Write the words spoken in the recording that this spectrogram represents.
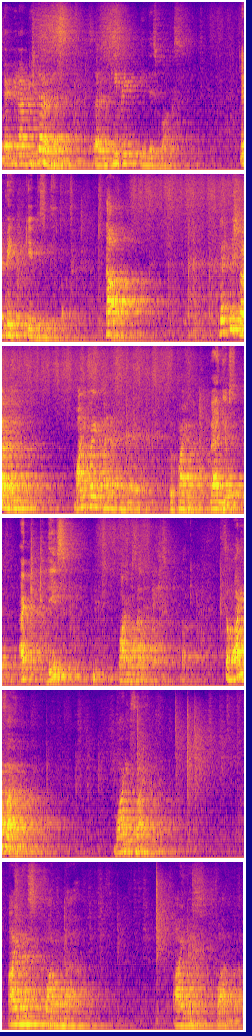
let me not disturb this so I will keep it in this box. Let me keep this in this box. Now Let me start the modified method to find values at these points of x. Okay. So modified, modified Euler's formula, Euler's formula.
